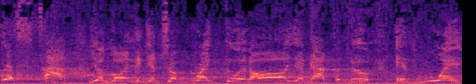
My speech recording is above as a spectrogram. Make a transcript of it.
This time, you're going to get your breakthrough and all you got to do is wait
